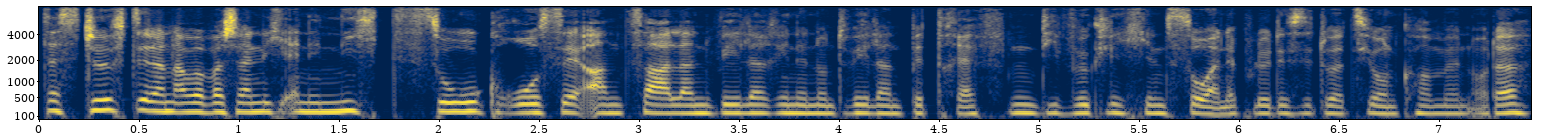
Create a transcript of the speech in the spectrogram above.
Das dürfte dann aber wahrscheinlich eine nicht so große Anzahl an Wählerinnen und Wählern betreffen, die wirklich in so eine blöde Situation kommen, oder?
